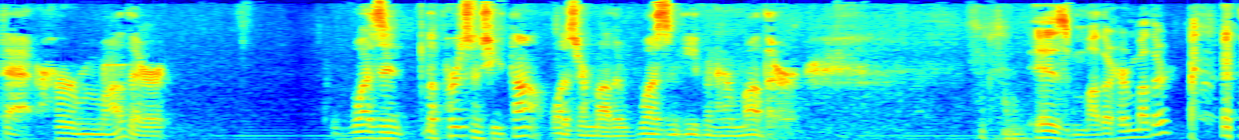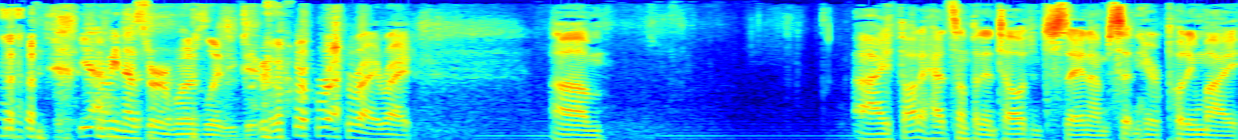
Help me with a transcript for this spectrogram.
that her mother wasn't the person she thought was her mother wasn't even her mother. Is mother her mother? Yeah, I mean that's where it was leading to. right, right, right. Um, I thought I had something intelligent to say, and I'm sitting here putting my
